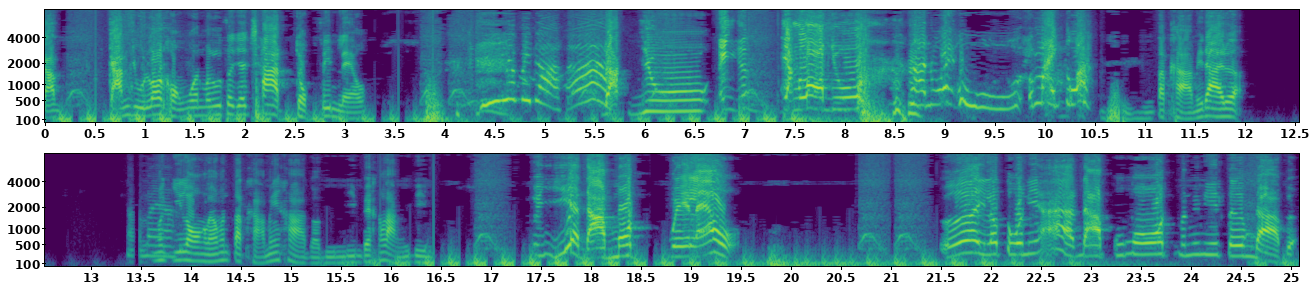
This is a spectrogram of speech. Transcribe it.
การการอยู่รอดของมวลมนุษยชาติจบสิ้นแล้วเนี่ย ไม่ดักอะดักอยู่ไอ้ยังยังรอดอยู่ทันไว้โอ้โหไม่ตัว ตัดขาไม่ได้ด้วยทำไมเมื่ออะกี้ลองแล้วมันตัดขาไม่ขาดว่ะบีมบีมไปข้างหลังนี่บีมเฮ้ยเหี้ยดาบหมด เวแล้ว เอ้ย แล้วตัวเนี้ยดาบกูหมด มันไม่มีเติมดาบด้วย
